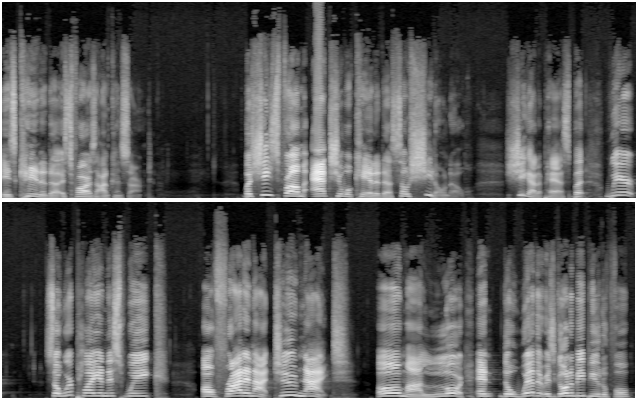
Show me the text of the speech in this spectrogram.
is Canada, as far as I'm concerned. But she's from actual Canada, so she don't know. She got a pass. But we're so we're playing this week on Friday night, tonight. Oh my lord. And the weather is going to be beautiful.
